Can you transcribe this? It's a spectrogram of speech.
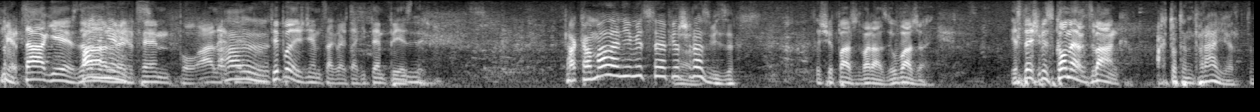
Nie, Tak jest, Pan ale Niemiec. tempo, ale, Ale- tempo. Ty powinieneś Niemca grać, taki tempy jesteś. Taka mala Niemiec to ja pierwszy No. raz widzę. To się patrz dwa razy, uważaj. Jesteśmy z Commerzbank Ach, to ten frajer. To...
